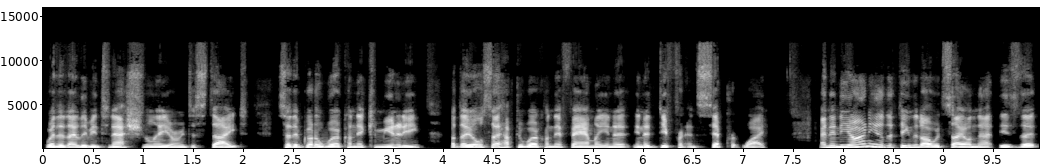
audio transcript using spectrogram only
whether they live internationally or interstate. So they've got to work on their community, but they also have to work on their family in a in a different and separate way. And then the only other thing that I would say on that is that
